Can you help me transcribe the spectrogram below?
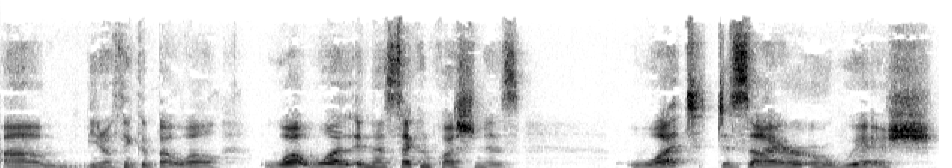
um, you know, think about. Well, what was, and the second question is, what desire or wish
